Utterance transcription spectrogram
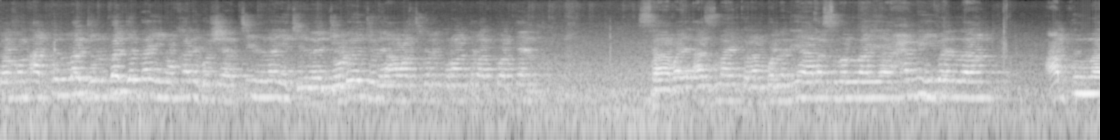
তখন আব্দুল্লাহ জুলবা জাদাইন ওখানে বসে চিল্লাই চিল্লাই জোরে জোরে আওয়াজ করে কোরআন তেলাওয়াত করতেন। সাহাবাই আজমাই কোরআন বললেন, ইয়া রাসূলুল্লাহ, ইয়া হাবিবাল্লাহ। আব্দুল্লাহ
